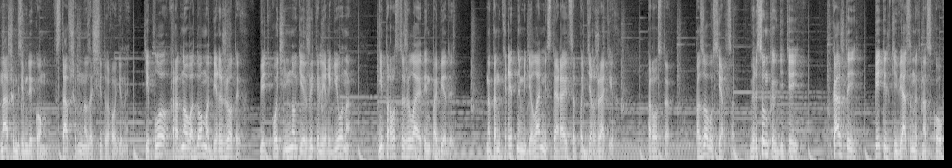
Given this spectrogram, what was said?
нашим земляком, вставшим на защиту Родины. Тепло родного дома бережет их, ведь очень многие жители региона не просто желают им победы, но конкретными делами стараются поддержать их. Просто, по зову сердца. В рисунках детей, в каждой петельке вязаных носков,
